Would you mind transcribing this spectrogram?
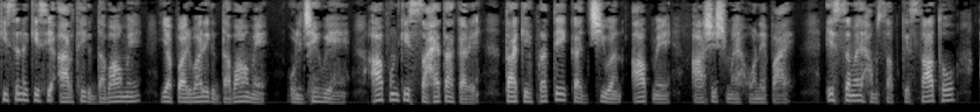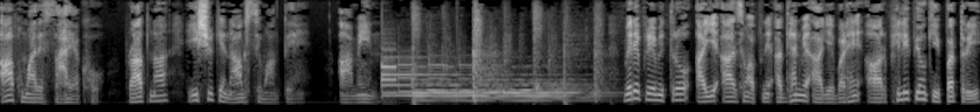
किसी न किसी आर्थिक दबाव में या पारिवारिक दबाव में उलझे हुए हैं। आप उनकी सहायता करें ताकि प्रत्येक का जीवन आप में आशीषमय होने पाए। इस समय हम सबके साथ हो, आप हमारे सहायक हो। प्रार्थना यीशु के नाम से मांगते हैं। आमीन। मेरे प्रिय मित्रों, आइए आज हम अपने अध्ययन में आगे बढ़ें और फिलिपियों की पत्री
